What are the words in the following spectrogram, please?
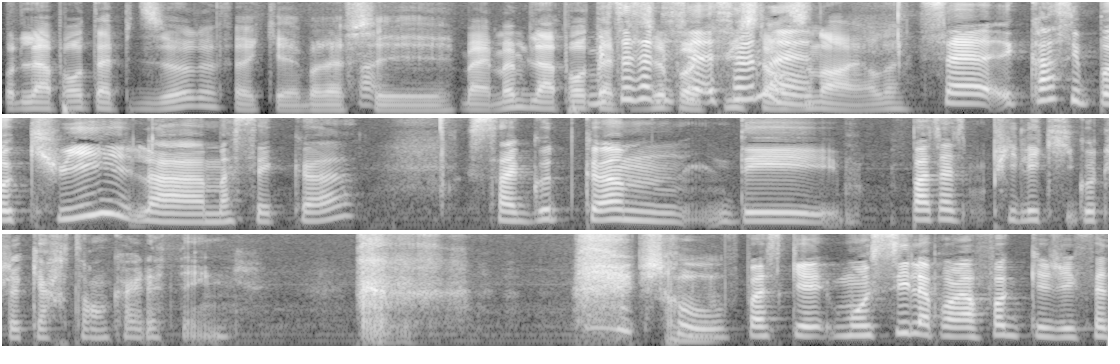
pas de la pâte à pizza. Là, fait que bref, Ouais. c'est. Ben même de la pâte Mais à ça, ça- pizza pas cuite, c'est ordinaire. Là. Ça, quand c'est pas cuit, la maseca, ça goûte comme des patates pilées qui goûtent le carton, kind of thing. Je trouve. Parce que moi aussi, la première fois que j'ai fait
